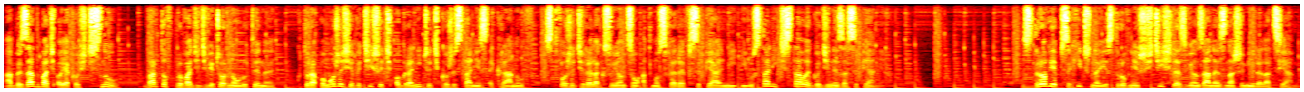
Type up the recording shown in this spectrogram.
Aby zadbać o jakość snu, warto wprowadzić wieczorną rutynę, która pomoże się wyciszyć, ograniczyć korzystanie z ekranów, stworzyć relaksującą atmosferę w sypialni i ustalić stałe godziny zasypiania. Zdrowie psychiczne jest również ściśle związane z naszymi relacjami.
